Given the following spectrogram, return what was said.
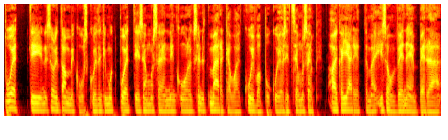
puettiin se oli tammikuussa kuitenkin, mutta puettiin semmoiseen, niin kuin, oliko se nyt märkä vai kuivapuku ja sitten semmoisen aika järjettömän ison veneen perään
